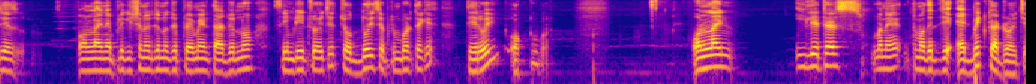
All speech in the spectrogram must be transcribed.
যে অনলাইন অ্যাপ্লিকেশনের জন্য যে পেমেন্ট তার জন্য সেম ডেট রয়েছে চোদ্দোই সেপ্টেম্বর থেকে তেরোই অক্টোবর। অনলাইন ই লেটার্স মানে তোমাদের যে অ্যাডমিট কার্ড রয়েছে,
